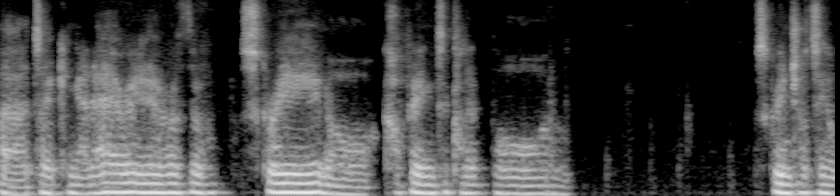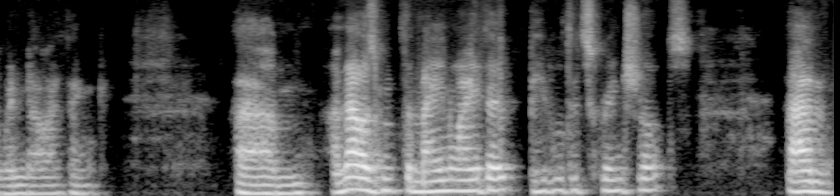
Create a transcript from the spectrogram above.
uh, taking an area of the screen or copying to clipboard or screenshotting a window, I think. Um, and that was the main way that people did screenshots. And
